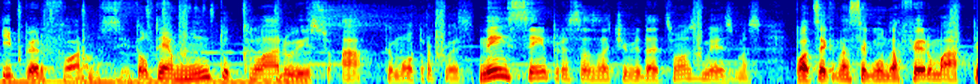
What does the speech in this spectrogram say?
e performance. Então tenha muito claro isso. Ah, tem uma outra coisa. Nem sempre essas atividades são as mesmas. Pode ser que na segunda-feira uma AP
